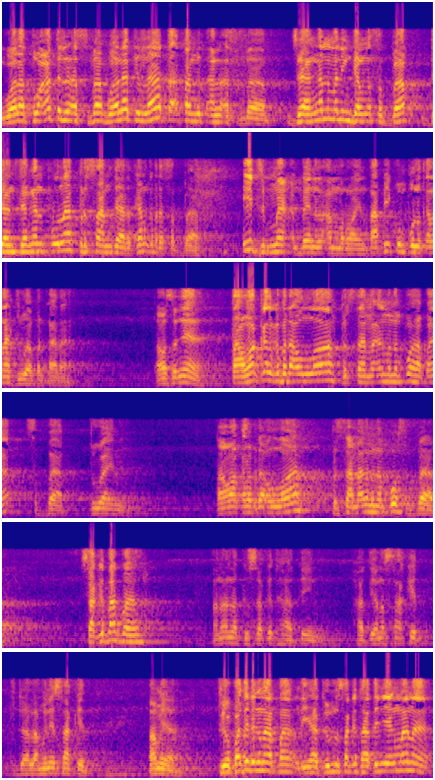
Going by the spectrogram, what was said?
wala tu'atil asbab walakin la ta'tamid al asbab. Jangan meninggalkan sebab dan jangan pula bersandarkan kepada sebab. Ijma' bainal amrayn, tapi kumpulkanlah dua perkara. Maksudnya, tawakal kepada Allah bersamaan menempuh apa? Sebab. Dua ini. Tawakal kepada Allah bersamaan menempuh sebab. Sakit apa? Anak lagi sakit hati ini. Hati anak sakit, di dalam ini sakit. Paham ya? Diobati dengan apa? Lihat dulu sakit hatinya yang mana.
